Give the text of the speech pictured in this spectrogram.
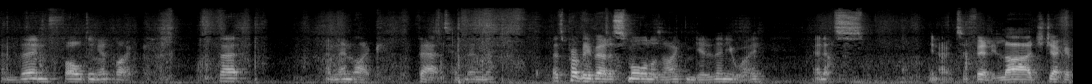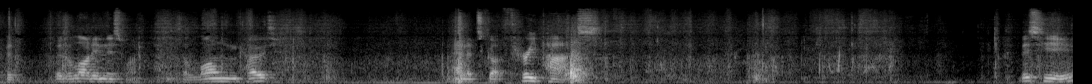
and then folding it like that, and then like that, and then that's probably about as small as I can get it anyway, and it's you know, it's a fairly large jacket, but there's a lot in this one. It's a long coat, and it's got three parts. This here,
